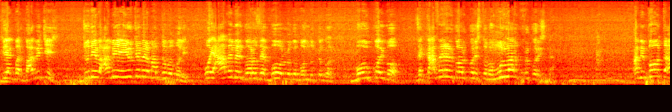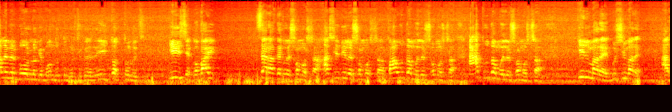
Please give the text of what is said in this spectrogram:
তুই একবার ভাবিছিস? যদি আমি ইউটিউবের মাধ্যমে বলি, ওই আলেমের গরজে বউ লোকে বন্ধুত্ব কর, বউ কইব যে, কাফেরের গড় করিস তো মোল্লার ঘর করিস না। আমি বহুত আলেমের বউর লোকে বন্ধুত্ব করছি এই তথ্য লইছি। কি গো ভাই চেরা দেখলে সমস্যা, হাসি দিলে সমস্যা, পাউ দাম হইলে সমস্যা, আথু দাম হইলে সমস্যা, কিল মারে বুসি মারে, আর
